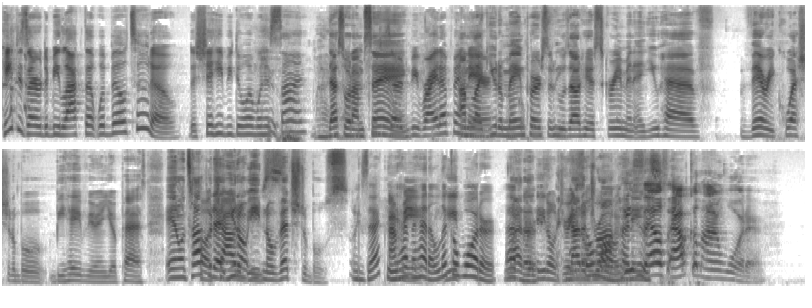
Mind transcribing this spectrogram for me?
He deserved to be locked up with Bill too, though. The shit he be doing with his son. That's what I'm He deserved to saying. be right up in I'm there. like you, the main person who's out here screaming, and you have very questionable behavior in your past. And on top Called of that, you child don't eat abuse. no vegetables. exactly. I you haven't mean, had a lick he- of water not a- ever. he don't drink Not no a drop, long. honey. He sells alkaline water.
